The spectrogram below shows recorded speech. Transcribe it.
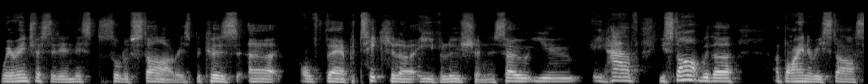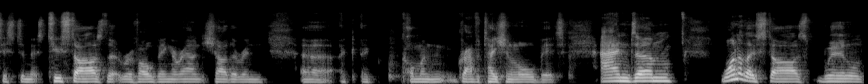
we're interested in this sort of star is because uh, of their particular evolution. So you, you have you start with a a binary star system. It's two stars that are revolving around each other in uh, a, a, common gravitational orbit. And um, one of those stars will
